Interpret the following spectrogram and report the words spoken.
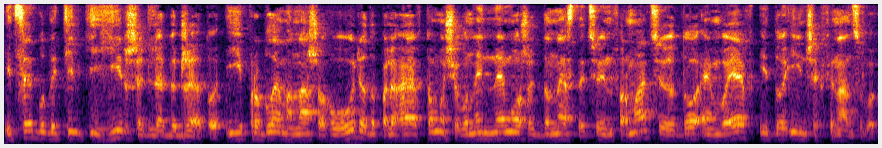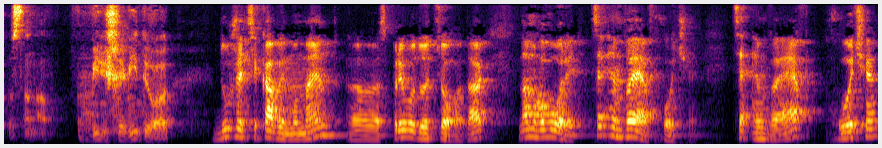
І це буде тільки гірше для бюджету. І проблема нашого уряду полягає в тому, що вони не можуть донести цю інформацію до МВФ і до інших фінансових установ. Більше відео Дуже цікавий момент е, з приводу цього. Так? Нам говорять, це МВФ хоче. Це МВФ хоче,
